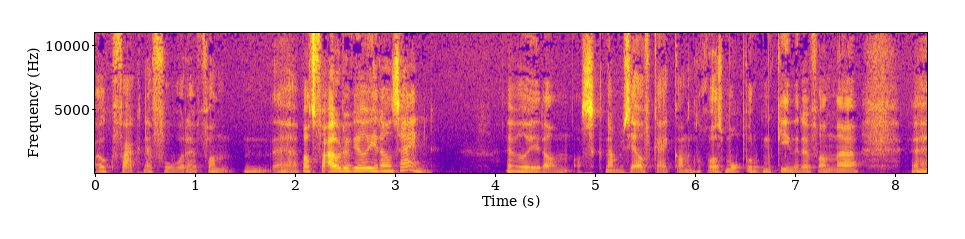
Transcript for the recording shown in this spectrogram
ook vaak naar voren van uh, wat voor ouder wil je dan zijn? En wil je dan, als ik naar mezelf kijk, kan ik nog wel eens mopperen op mijn kinderen van uh, uh,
